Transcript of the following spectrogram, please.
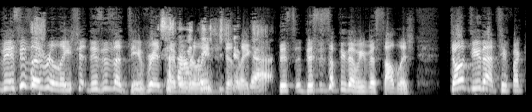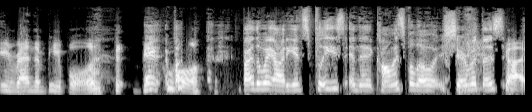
this is a relation. This is a different type of relationship. relationship, Like yeah. this, this is something that we've established. Don't do that to fucking random people. Be And- cool. By the way, audience, please in the comments below share with us God,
